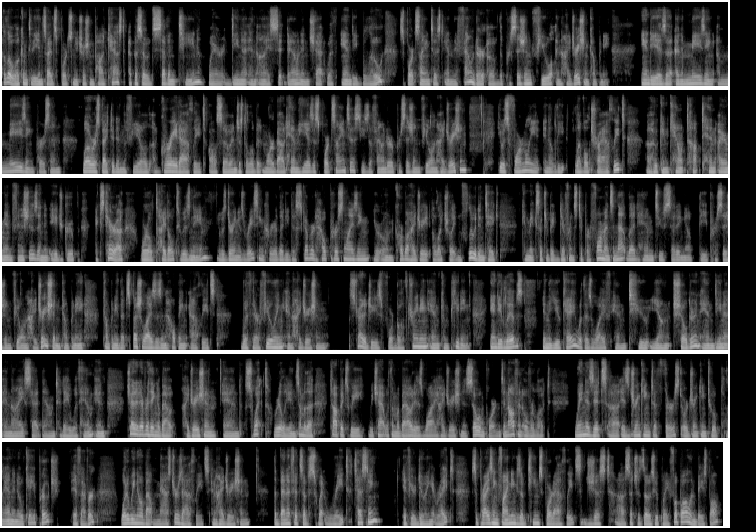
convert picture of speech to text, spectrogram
Hello, welcome to the Inside Sports Nutrition Podcast, episode 17, where Dina and I sit down and chat with Andy Blow, sports scientist and the founder of the Precision Fuel and Hydration Company. Andy is a, an amazing, amazing person, well respected in the field, a great athlete also. And just a little bit more about him. He is a sports scientist. He's the founder of Precision Fuel and Hydration. He was formerly an elite level triathlete uh, who can count top 10 Ironman finishes and an age group Xterra world title to his name. It was during his racing career that he discovered how personalizing your own carbohydrate, electrolyte, and fluid intake can make such a big difference to performance. And that led him to setting up the Precision Fuel and Hydration Company, company that specializes in helping athletes with their fueling and hydration strategies for both training and competing. Andy lives in the UK with his wife and two young children. And Dina and I sat down today with him and chatted everything about hydration and sweat, really. And some of the topics we we chat with him about is why hydration is so important and often overlooked. When is it uh, is drinking to thirst or drinking to a plan an okay approach, if ever? What do we know about masters athletes and hydration? The benefits of sweat rate testing if you're doing it right. Surprising findings of team sport athletes, just uh, such as those who play football and baseball.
